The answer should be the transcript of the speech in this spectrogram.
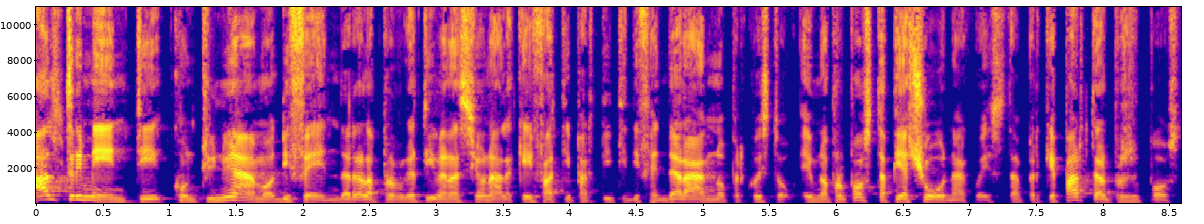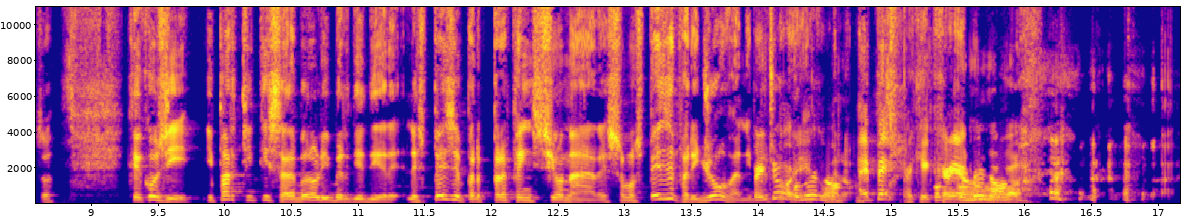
Altrimenti continuiamo a difendere la prerogativa nazionale che infatti i partiti difenderanno, per questo è una proposta piaciona questa, perché parte dal presupposto che così i partiti sarebbero liberi di dire le spese per prepensionare sono spese per i giovani. Per i giovani, no? eh beh, perché creano un nuovo...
